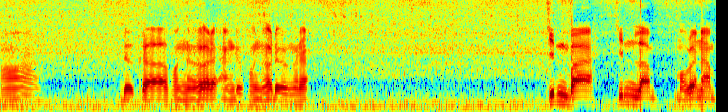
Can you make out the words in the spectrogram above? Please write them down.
Đó. được uh, phần nửa đó, ăn được phần nửa đường rồi đó 93 95 1 đến 5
